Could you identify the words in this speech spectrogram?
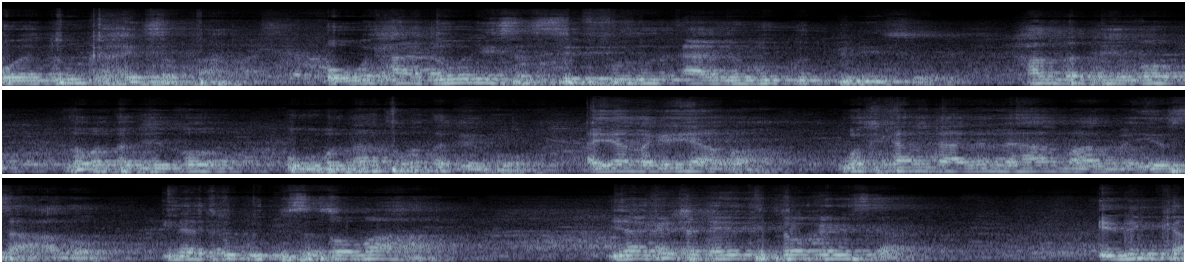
oo adduunka haysata oo waxaad doonaysa si fudud aad ugu gudbinayso. Hal daqiiqo laba daqiiqo ugu badnaan toban daqiiqo ayaa laga yaabaa wax kaa qaadan lahaa maalmo iyo saacado. Inaad ku gudbiso soo maaha. Yaa ka shaqeeya tiktokeriska idinka.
